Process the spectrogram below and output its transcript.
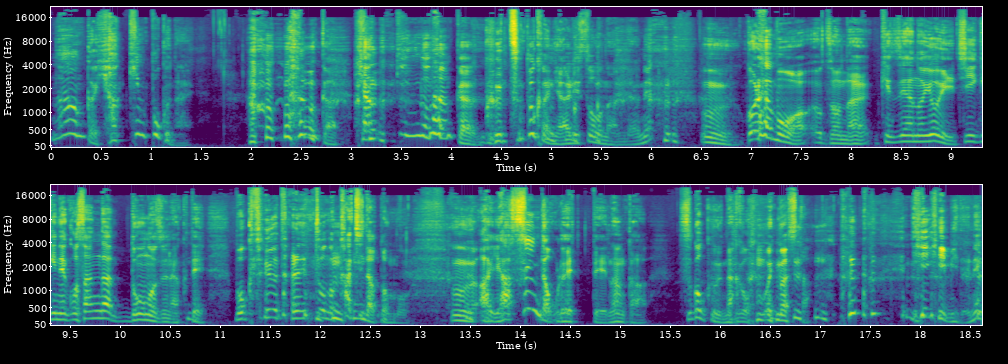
なんか100均っぽくない？なんか100均のなんかグッズとかにありそうなんだよね。うん。これはもうそんな血屋の良い地域猫さんがどうのじゃなくて僕というタレントの価値だと思う。うん。あ安いんだ俺ってなんかすごくなんか思いました。いい意味でね。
